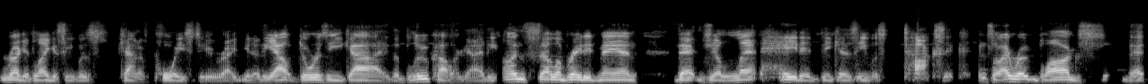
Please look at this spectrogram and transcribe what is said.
Rugged Legacy was kind of poised to, right? You know, the outdoorsy guy, the blue collar guy, the uncelebrated man that Gillette hated because he was toxic. And so I wrote blogs that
